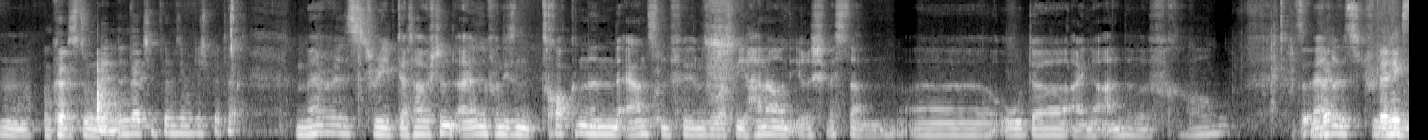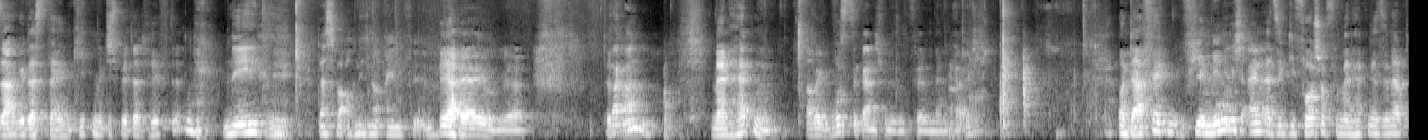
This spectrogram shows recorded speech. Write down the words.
Und könntest du nennen, in welchem Film sie mitgespielt hat? Meryl Streep, das war bestimmt einer von diesen trockenen, ernsten Filmen, sowas wie Hannah und ihre Schwestern. Äh, oder eine andere Frau. So, Meryl wenn, Streep. wenn ich sage, dass Diane Keaton mitgespielt hat, hilft das nicht? Nee, das war auch nicht nur ein Film. Ja, ja, Junge. Ja. Sag an. Manhattan. Aber ich wusste gar nicht von diesem Film Manhattan. Und da fällt, fiel mir nämlich ein, als ich die Vorschau für Manhattan gesehen habe,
